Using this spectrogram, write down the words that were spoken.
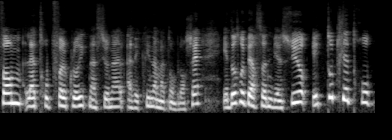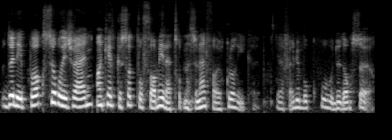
forme la troupe folklorique nationale avec Lina Maton-Blanchet et d'autres personnes bien sûr, et toutes les troupes de l'époque se rejoignent en quelque sorte pour former la troupe nationale folklorique. Il a fallu beaucoup de danseurs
